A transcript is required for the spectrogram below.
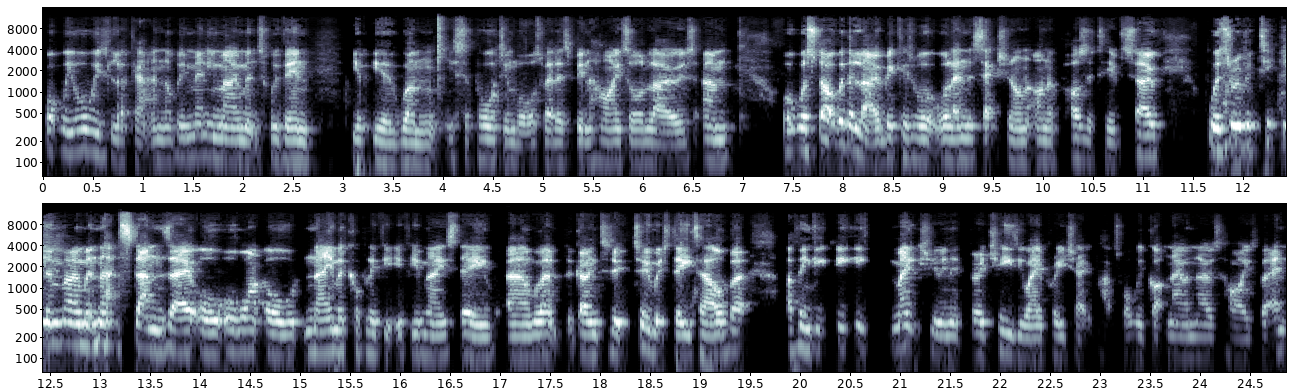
what we always look at, and there'll be many moments within you, you um your supporting Wolves where there's been highs or lows. Um, we'll, we'll start with the low because we'll we'll end the section on on a positive. So was there a particular moment that stands out, or or, or name a couple if you, if you may, Steve? Uh, we won't go into too much detail, but I think it, it, it, makes you, in a very cheesy way, appreciate perhaps what we've got now and those highs. But and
